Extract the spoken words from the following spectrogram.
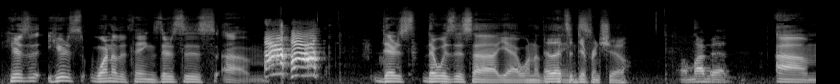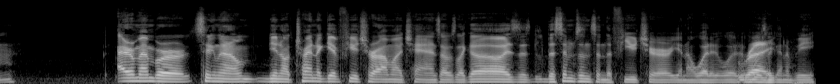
Here's here's one of the things. There's this. Um, there's there was this. Uh, yeah, one of the. No, that's a different show. Oh, my bad. um I remember sitting there, um, you know, trying to give Futurama a chance. I was like, "Oh, is this The Simpsons in the future? You know, what, what, what is it going to be?"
